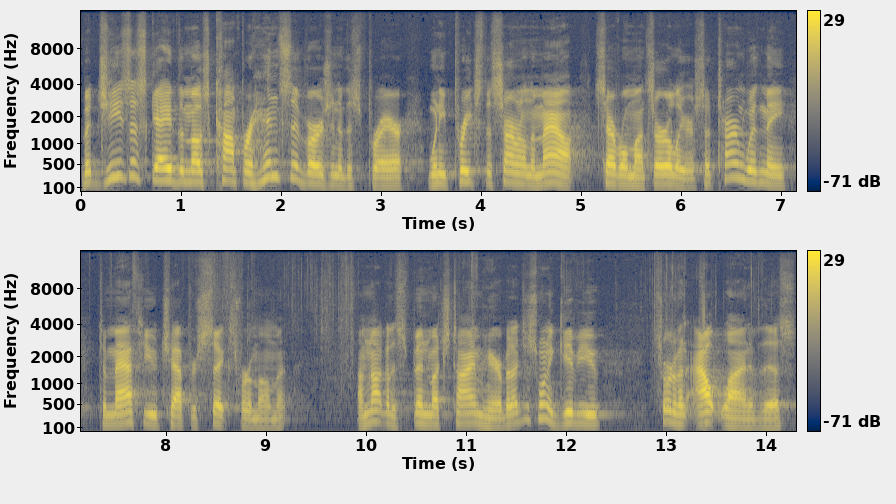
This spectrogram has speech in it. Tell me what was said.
but Jesus gave the most comprehensive version of this prayer when he preached the Sermon on the Mount several months earlier. So turn with me to Matthew chapter 6 for a moment. I'm not going to spend much time here, but I just want to give you sort of an outline of this.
